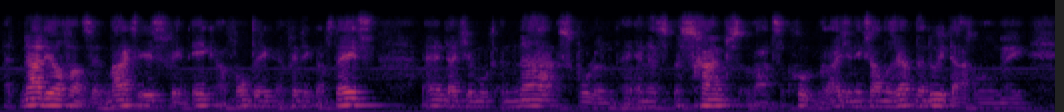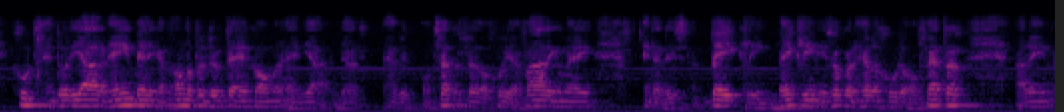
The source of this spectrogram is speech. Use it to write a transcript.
Het nadeel van Sint Marks is, vind ik, en vond ik, en vind ik nog steeds, en dat je moet naspoelen. En het schuimt wat. Goed, maar als je niks anders hebt, dan doe je het daar gewoon mee. Goed, en door de jaren heen ben ik een ander product tegengekomen. En ja, daar heb ik ontzettend veel goede ervaringen mee. En dat is B-Clean. B-Clean is ook een hele goede ontvetter. Alleen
